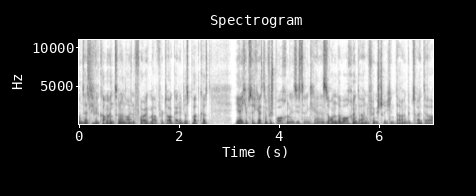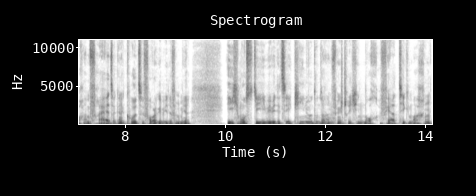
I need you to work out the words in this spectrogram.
und herzlich willkommen zu einer neuen Folge im Apple Talk Editors Podcast. Ja, ich habe es euch gestern versprochen, es ist eine kleine Sonderwoche in Anführungsstrichen. Darum gibt es heute auch am Freitag eine kurze Folge wieder von mir. Ich muss die WWDC Keynote unter Anführungsstrichen noch fertig machen.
